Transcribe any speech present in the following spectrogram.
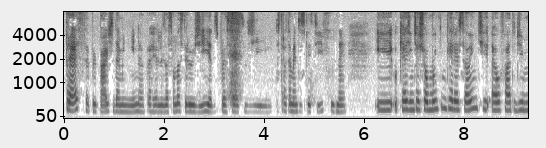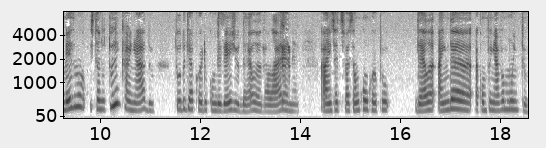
pressa por parte da menina para a realização da cirurgia, dos processos de dos tratamentos específicos, né? E o que a gente achou muito interessante é o fato de, mesmo estando tudo encaminhado, tudo de acordo com o desejo dela, da Lara, né? A insatisfação com o corpo dela ainda acompanhava muito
